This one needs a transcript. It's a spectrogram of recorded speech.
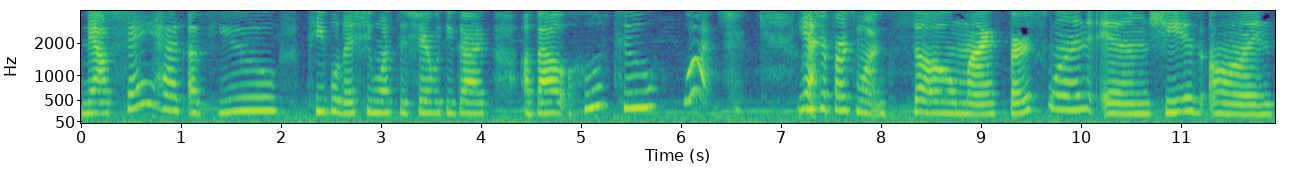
Now, Shay has a few people that she wants to share with you guys about who to watch. Yes. Who's your first one? So my first one, um, she is on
